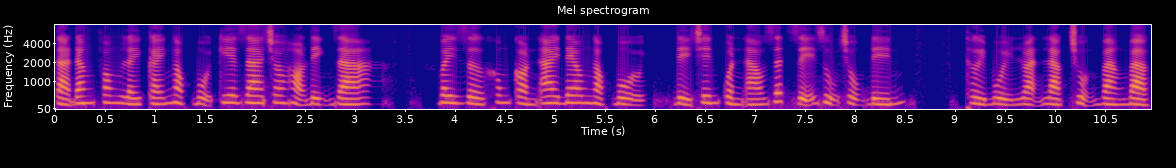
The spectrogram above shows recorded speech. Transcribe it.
Tả Đăng Phong lấy cái ngọc bội kia ra cho họ định giá. Bây giờ không còn ai đeo ngọc bội, để trên quần áo rất dễ dụ trộm đến. Thời buổi loạn lạc chuộng vàng bạc,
